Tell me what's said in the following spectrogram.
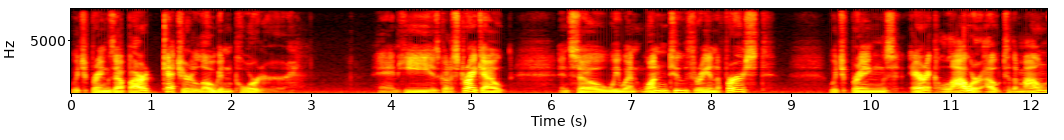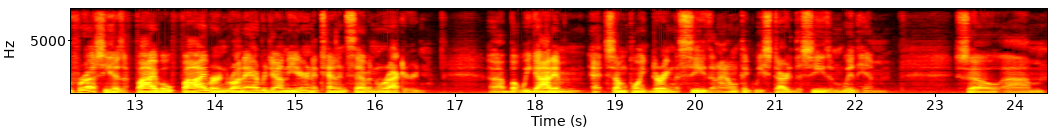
which brings up our catcher, Logan Porter. And he is going to strike out. And so we went one, two, three in the first which brings Eric Lauer out to the mound for us. He has a 505 earned run average on the year and a 10 and 7 record. Uh, but we got him at some point during the season. I don't think we started the season with him. So um,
